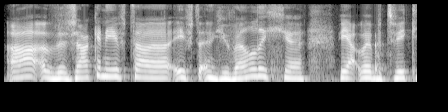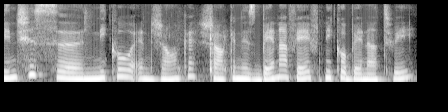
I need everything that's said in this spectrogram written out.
Ah, Jacques heeft, eh, heeft een geweldig... eh, ja, we hebben twee kindjes, eh, Nico en Jeanke. Jeanke is bijna vijf, Nico bijna twee.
